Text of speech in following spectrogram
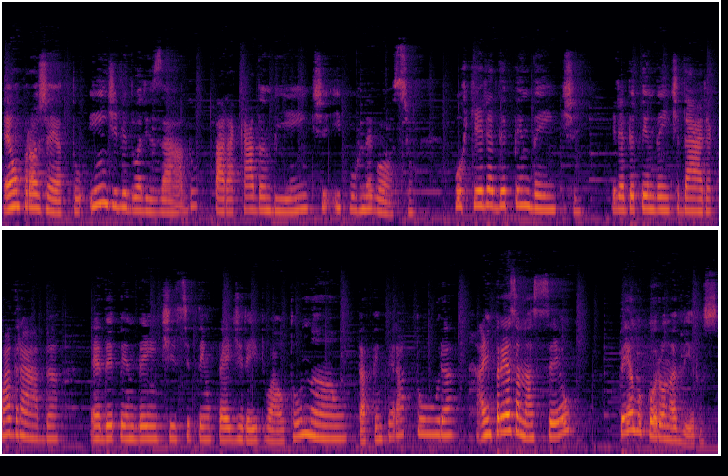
É um projeto individualizado para cada ambiente e por negócio, porque ele é dependente. Ele é dependente da área quadrada, é dependente se tem o pé direito alto ou não, da temperatura. A empresa nasceu pelo coronavírus,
